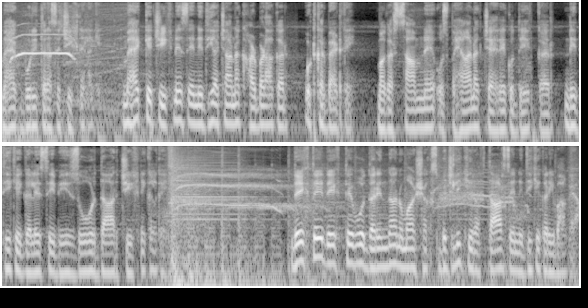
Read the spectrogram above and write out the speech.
महक बुरी तरह से चीखने लगी। महक के चीखने से निधि अचानक हड़बड़ा कर उठकर बैठ गई। मगर सामने उस भयानक चेहरे को देखकर निधि के गले से भी जोरदार चीख निकल गई। देखते देखते वो दरिंदा नुमा शख्स बिजली की रफ्तार से निधि के करीब आ गया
